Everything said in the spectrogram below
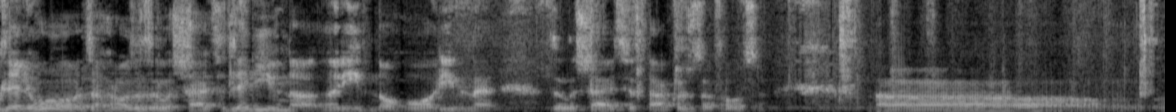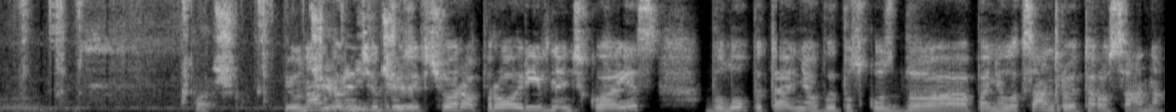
для Львова загроза залишається. Для рівна, рівного рівне залишається також загроза. А, важко. І у нас, до речі, друзі, вчора про Рівненську АЕС було питання у випуску з е, пані Олександрою Таросана.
